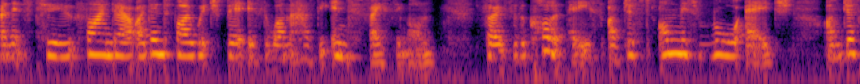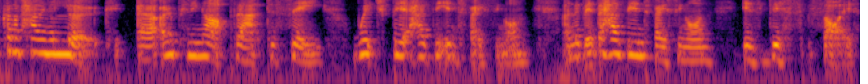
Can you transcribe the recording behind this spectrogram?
and it's to find out, identify which bit is the one that has the interfacing on. So for the collar piece, I've just, on this raw edge, I'm just kind of having a look, uh, opening up that to see which bit has the interfacing on. And the bit that has the interfacing on is this side.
